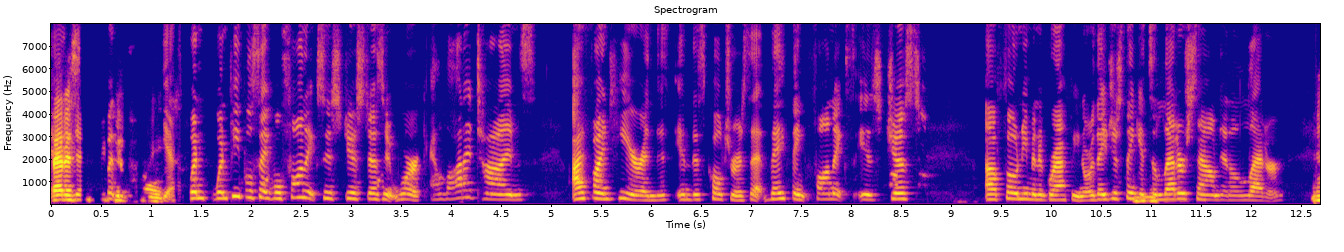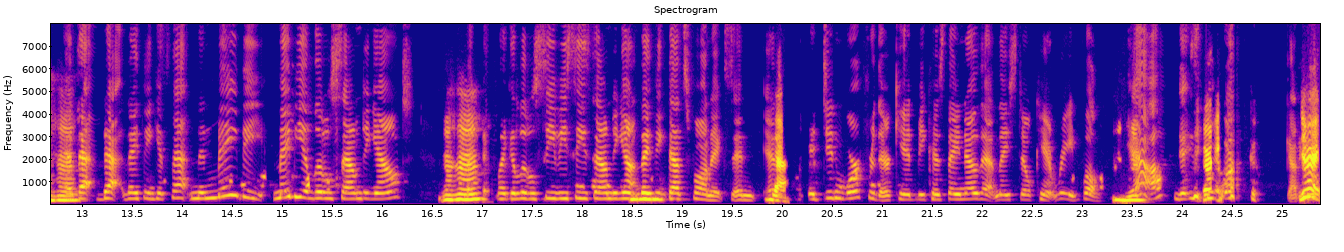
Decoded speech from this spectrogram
That and, is but, good point. Yes. When when people say, well, phonics is just doesn't work, a lot of times I find here in this in this culture is that they think phonics is just a phoneme and a grapheme, or they just think mm-hmm. it's a mm-hmm. letter sound in a letter, mm-hmm. and that that they think it's that, and then maybe maybe a little sounding out. Mm-hmm. Like, like, a little CVC sounding out, they mm-hmm. think that's phonics, and, and yeah. it didn't work for their kid because they know that and they still can't read. Well, mm-hmm. yeah, got to right.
